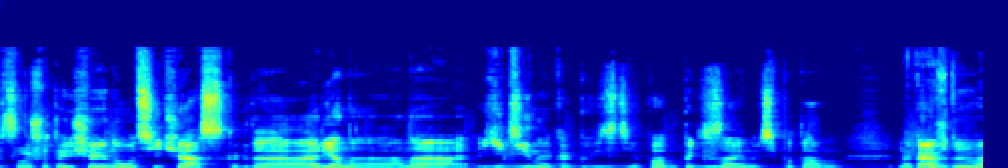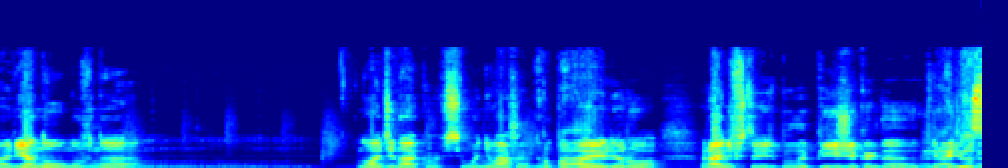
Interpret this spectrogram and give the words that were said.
слышь, это еще и, ну, вот сейчас, когда арена, она единая, как бы, везде по, по дизайну, типа, там, на каждую арену нужно, ну, одинаково всего, неважно, Ну ППВ да. или РО. Раньше-то ведь было пизже, когда приходилось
